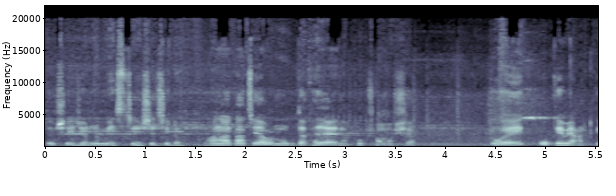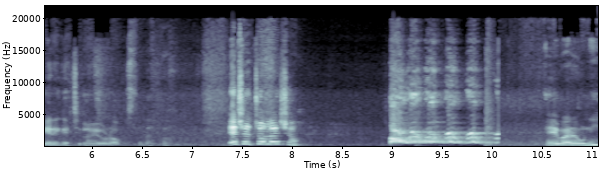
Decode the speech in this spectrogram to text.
তো সেই জন্য মিষ্টি এসেছিল। ভাঙা কাঁচে আবার মুখ দেখা যায় না, খুব সমস্যা। তো ওকে আমি আটকে রেখেছিলাম এবার অবস্থা দেখো। এসো, চলে এসো। এবার উনি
